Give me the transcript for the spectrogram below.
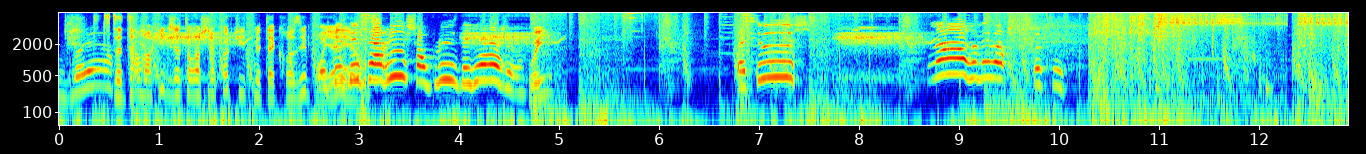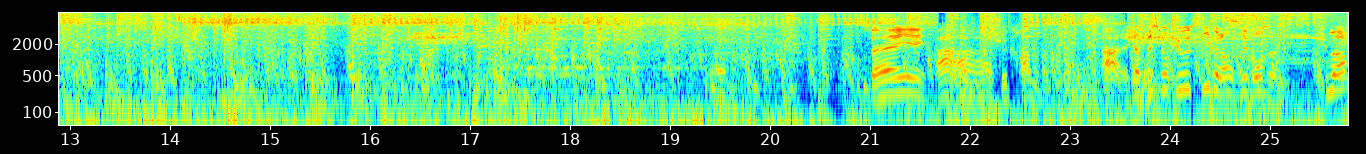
Voleur. T'as t'as remarqué que j'attends à chaque fois que tu te mettes à creuser pour Mais y t'es aller. hein. déjà riche en plus, dégage Oui. Ça touche Non, j'en ai marre Toi Ça y est. Ah ah ah, je crame. Ah, j'ai l'impression que eux aussi balancent des bombes. Je suis mort.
